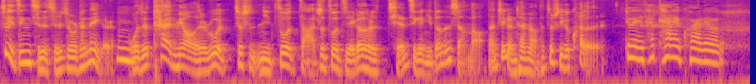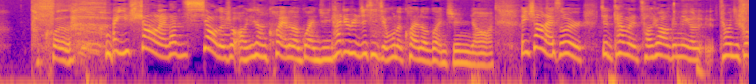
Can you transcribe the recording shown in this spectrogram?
最惊奇的其实就是那个人，嗯我觉得太妙了。如果就是你做杂志做结构的时候，前几个你都能想到，但这个人太妙，他就是一个快乐的人，对他太快乐了。他困了。他一上来，他笑的时候，哦，就像快乐冠军，他就是这期节目的快乐冠军，你知道吗？他一上来，所有人就他们曹少跟那个他们就说：“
